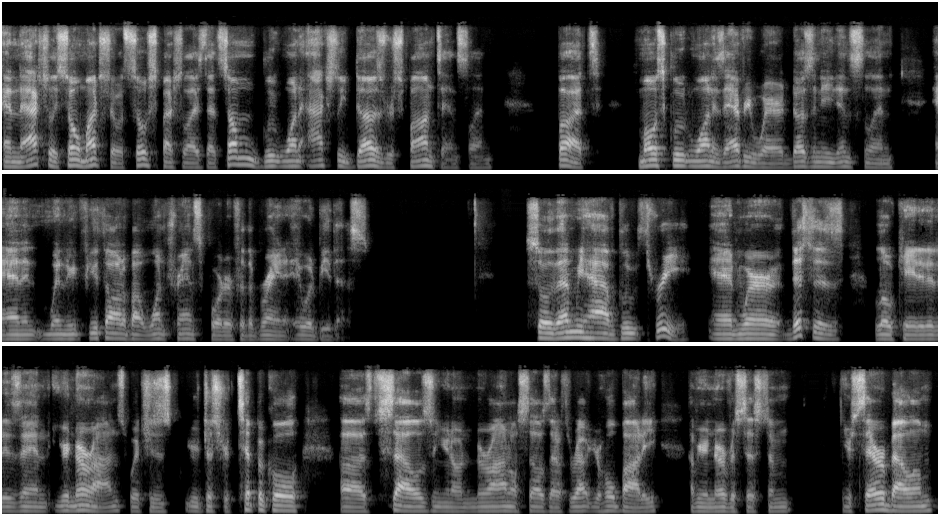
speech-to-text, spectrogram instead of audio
and actually, so much so, it's so specialized that some GLUT1 actually does respond to insulin, but most GLUT1 is everywhere, it doesn't need insulin. And when if you thought about one transporter for the brain, it would be this. So then we have GLUT3, and where this is located, it is in your neurons, which is your just your typical uh, cells and you know neuronal cells that are throughout your whole body of your nervous system, your cerebellum,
